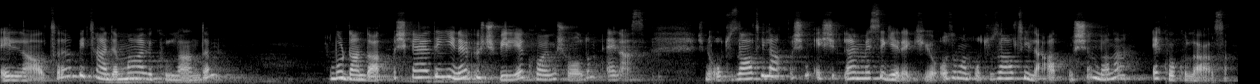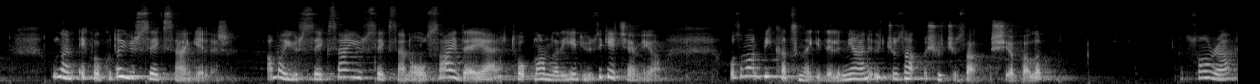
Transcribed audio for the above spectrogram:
56. Bir tane de mavi kullandım. Buradan da 60 geldi. Yine 3 bilye koymuş oldum en az. Şimdi 36 ile 60'ın eşitlenmesi gerekiyor. O zaman 36 ile 60'ın bana ekoku lazım. Bunların ekoku da 180 gelir. Ama 180 180 olsaydı eğer toplamları 700'ü geçemiyor. O zaman bir katına gidelim. Yani 360 360 yapalım. Sonra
